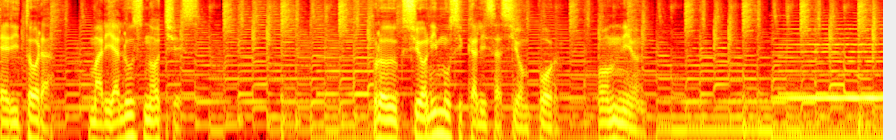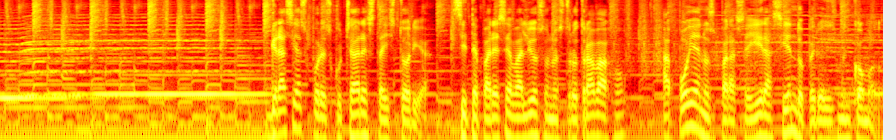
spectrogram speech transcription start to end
Editora, María Luz Noches. Producción y musicalización por Omnion. Gracias por escuchar esta historia. Si te parece valioso nuestro trabajo, apóyanos para seguir haciendo periodismo incómodo.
